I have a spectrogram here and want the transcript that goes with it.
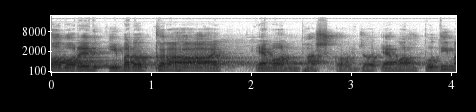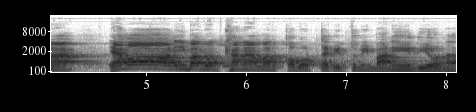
কবরের ইবাদত করা হয়, এমন ভাস্কর্য, এমন প্রতিমা, এমন ইবাদতখানা আমার কবরটাকে তুমি বানিয়ে দিও না।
